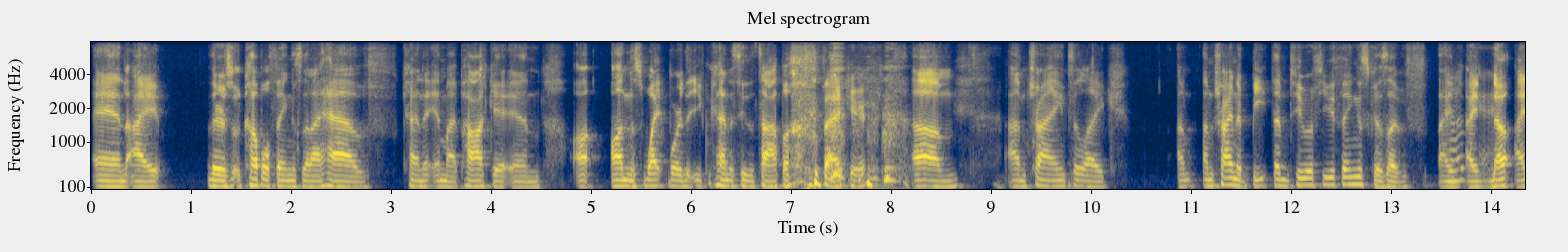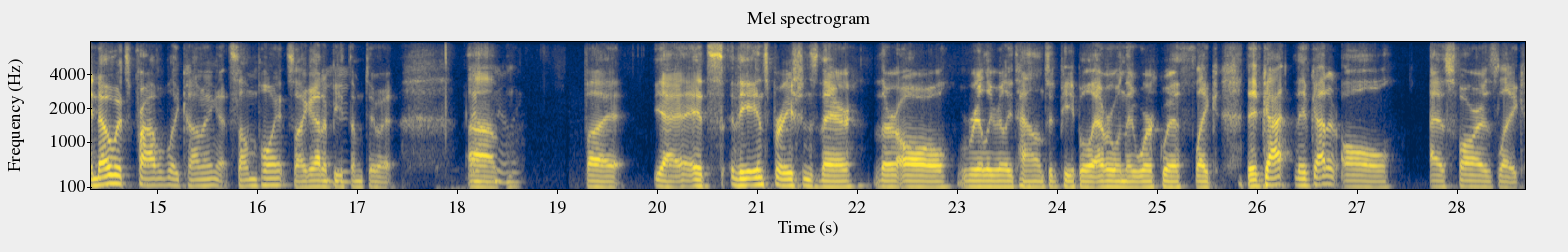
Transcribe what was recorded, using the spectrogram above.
and I there's a couple things that I have kind of in my pocket and uh, on this whiteboard that you can kind of see the top of back here. Um, I'm trying to like. I'm, I'm trying to beat them to a few things because I've I, I know I know it's probably coming at some point, so I got to beat Mhm. them to it. Um, Definitely. but yeah, it's the inspiration's there. They're all really, really talented people. Everyone they work with, like they've got they've got it all as far as like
